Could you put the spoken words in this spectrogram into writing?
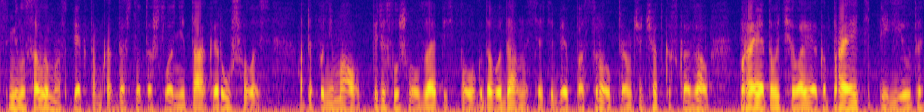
с минусовым аспектом, когда что-то шло не так и рушилось, а ты понимал, переслушивал запись полугодовой давности, а тебе построил, прям очень четко сказал про этого человека, про эти периоды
